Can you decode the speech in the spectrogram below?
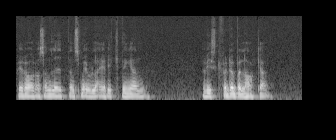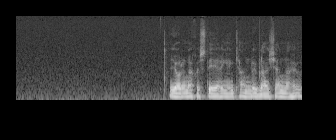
Vi rör oss en liten smula i riktningen risk för dubbelhaka. Gör den här justeringen kan du ibland känna hur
